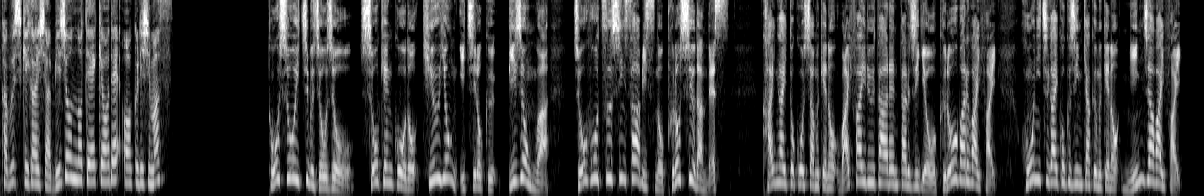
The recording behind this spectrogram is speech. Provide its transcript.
株式会社ビジョンの提供でお送りします。東証一部上場、証券コード9416ビジョンは、情報通信サービスのプロ集団です。海外渡航者向けの Wi-Fi ルーターレンタル事業グローバル Wi-Fi、訪日外国人客向けの忍者 Wi-Fi、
